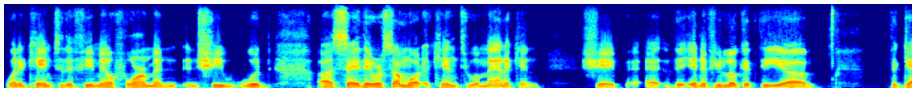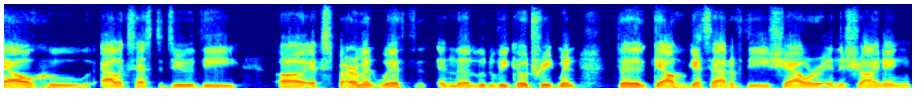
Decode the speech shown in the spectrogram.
when it came to the female form, and, and she would uh, say they were somewhat akin to a mannequin shape. And if you look at the uh, the gal who Alex has to do the uh, experiment with in the Ludovico treatment, the gal who gets out of the shower in The Shining,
